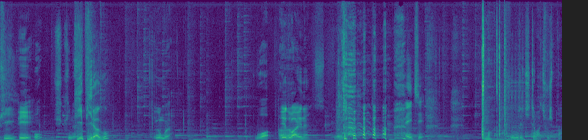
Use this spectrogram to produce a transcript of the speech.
B. B. 어? 시키네. 그게 B라고? 이건 뭐야? 와. 아, 얘도 Y네. H. 이 문제 진짜 맞추고 싶다.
